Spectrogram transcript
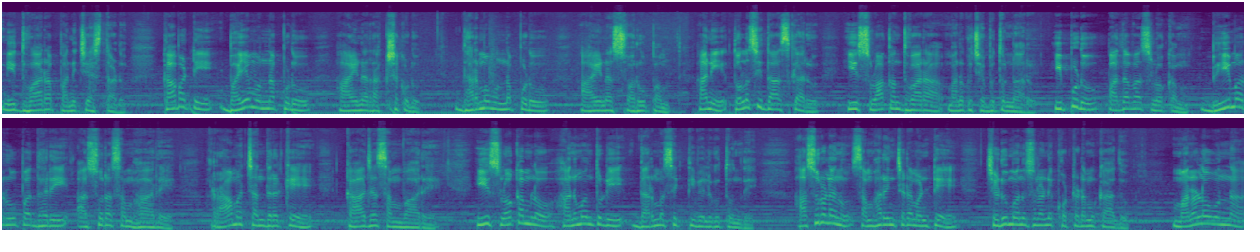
నీ ద్వారా పనిచేస్తాడు. కాబట్టి భయం ఉన్నప్పుడు ఆయన రక్షకుడు. ధర్మం ఉన్నప్పుడు ఆయన స్వరూపం అని తులసిదాస్ గారు ఈ శ్లోకం ద్వారా మనకు చెబుతున్నారు. ఇప్పుడు పదవ శ్లోకం. భీమ రూపధరి అసుర సంహారే రామచంద్రకే కాజ సంవారే. ఈ శ్లోకంలో హనుమంతుడి ధర్మశక్తి వెలుగుతుంది. అసురులను సంహరించడం అంటే చెడు మనుషులని కొట్టడం కాదు. మనలో ఉన్న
